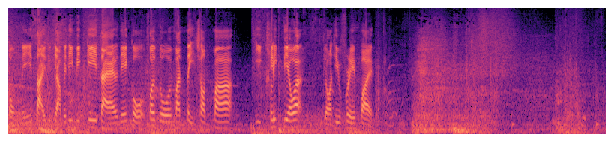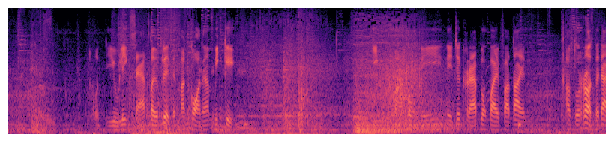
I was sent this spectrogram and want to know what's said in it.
ตรงนี้ใส่ทุกอย่างไปที่ miCKe แต่ Niko ก็โดน Multishot มาอีกคลิกเดียวอะยอนที่เฟรมไป กด Healing Salve เติมเลือดกันมาก่อนนะครับ miCKe ยิงมาตรงนี้ Nature's Grasp ลงไป Fata ยังเอาตัวรอดไปได้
